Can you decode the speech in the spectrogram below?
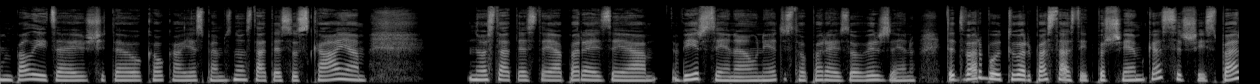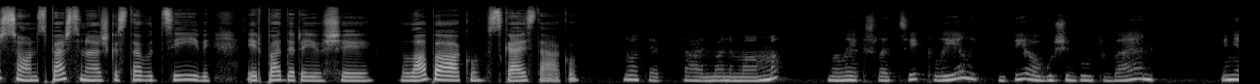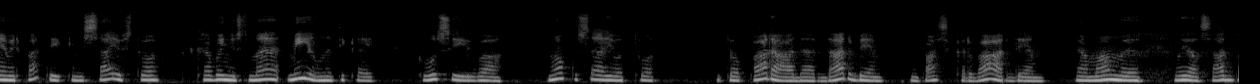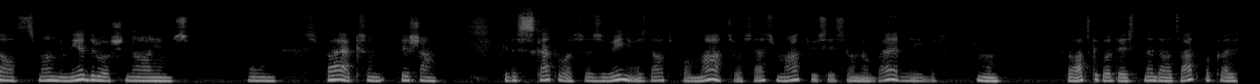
un palīdzējuši tev kaut kā iespējams nostāties uz kājām, nostāties tajā pareizajā virzienā un iet uz to pareizo virzienu, tad varbūt tu vari pastāstīt par šiem, kas ir šīs personas, personāži, kas tavu dzīvi ir padarījuši labāku, skaistāku. Noteikti tā ir mana mamma. Man liekas, lai cik lieli un pieauguši būtu bērni, viņiem ir patīkami sajust to, ka viņus mē, mīl ne tikai klusībā, noklusējot to, to parāda ar darbiem un pasaka ar vārdiem. Jā, mamma ir liels atbalsts man un iedrošinājums un spēks, un tiešām, kad es skatos uz viņu, es daudz ko mācos, esmu mācījusies jau no bērnības, un vēl atskatoties nedaudz atpakaļ,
